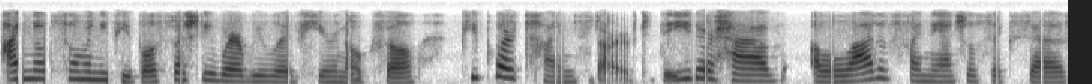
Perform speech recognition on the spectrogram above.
I know so many people, especially where we live here in Oakville, people are time starved. They either have a lot of financial success,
